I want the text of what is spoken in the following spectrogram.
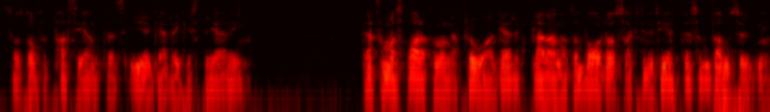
som står för patientens egen registrering. Där får man svara på många frågor, bland annat om vardagsaktiviteter som dammsugning.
